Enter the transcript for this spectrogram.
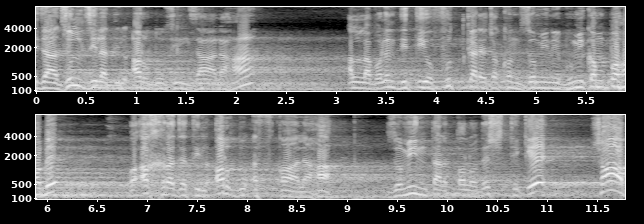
ইজা জুলজিলাতিল আরদু জিলজালাহা, আল্লাহ বলেন, দ্বিতীয় ফুৎকারে যখন জমিনে ভূমিকম্প হবে ও আখরাজাতিল আরদু আসকালাহা। জমিন তার তলদেশ থেকে সব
